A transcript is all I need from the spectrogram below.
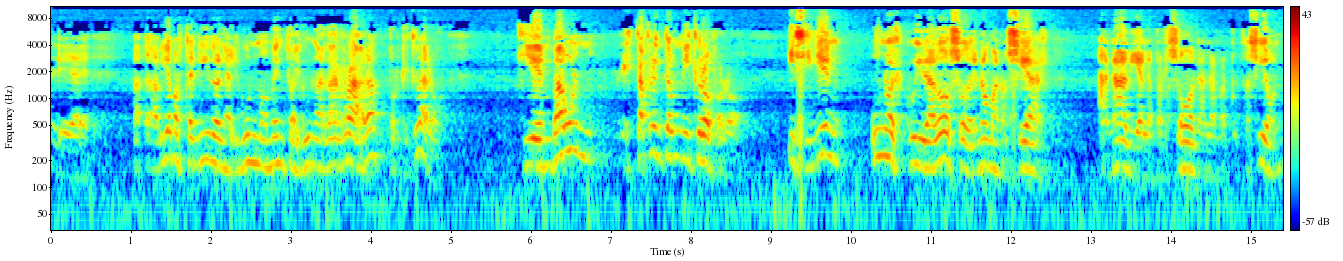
eh, habíamos tenido en algún momento alguna agarrada, porque claro, quien va un, está frente a un micrófono y si bien uno es cuidadoso de no manosear a nadie, a la persona, a la reputación,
